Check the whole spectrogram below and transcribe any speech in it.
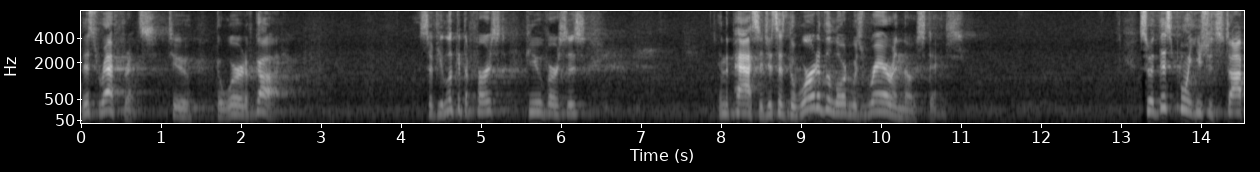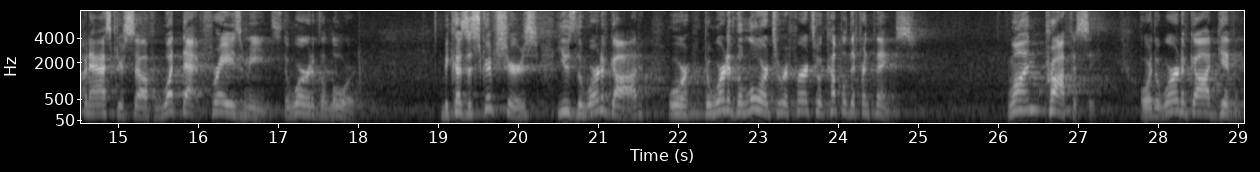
this reference to the Word of God. So if you look at the first few verses in the passage, it says, The Word of the Lord was rare in those days. So at this point, you should stop and ask yourself what that phrase means, the Word of the Lord. Because the scriptures use the Word of God or the Word of the Lord to refer to a couple different things. One, prophecy, or the Word of God given.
